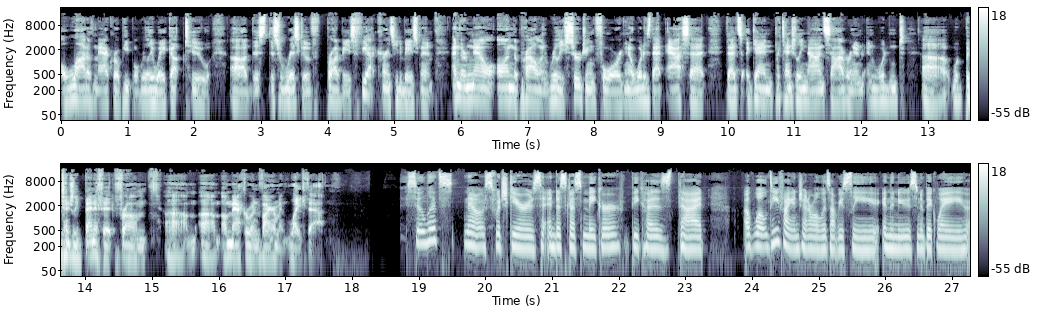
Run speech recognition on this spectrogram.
a lot of macro people really wake up to uh, this this risk of broad based fiat currency debasement, and they're now on the prowl and really searching for you know what is that asset that's again potentially non sovereign and, and wouldn't uh, would potentially benefit from um, um, a macro environment like that. So let's now switch gears and discuss Maker because that, uh, well, DeFi in general was obviously in the news in a big way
